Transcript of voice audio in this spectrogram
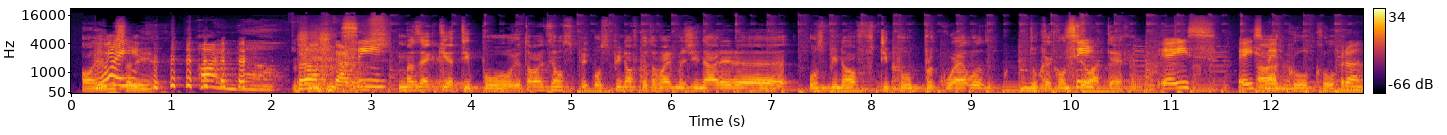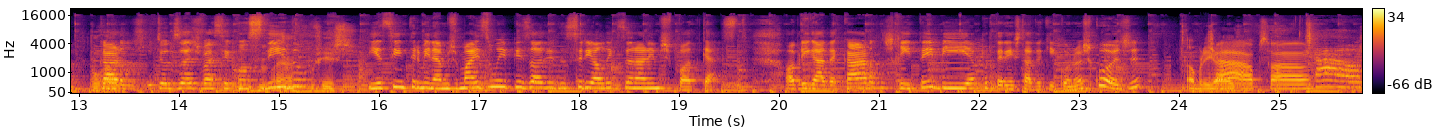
Olha, Vai. não sabia. Ai, não. Pronto, Carlos. Sim. Mas é que é tipo, eu estava a dizer, um o spin-off que eu estava a imaginar era um spin-off tipo prequela do, do que aconteceu Sim. à Terra. É isso. É isso Ah, mesmo. cool, cool. Pronto. Porra. Carlos, o teu desejo vai ser concedido. Ah. E assim terminamos mais um episódio do Seriólicos Anónimos Podcast. Obrigada, Carlos, Rita e Bia, por terem estado aqui connosco hoje. Obrigado. Tchau, pessoal. Tchau.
